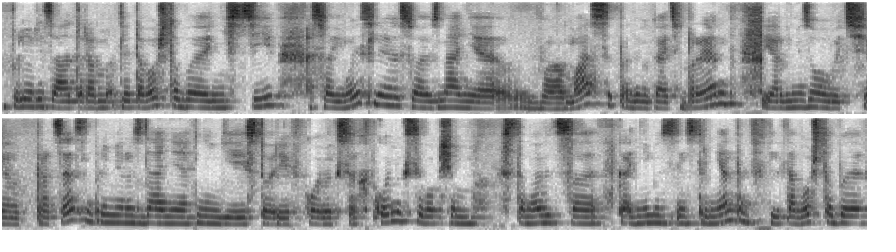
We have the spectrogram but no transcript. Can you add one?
популяризаторам для того, чтобы нести свои мысли, свое знание в массы, продвигать бренд и организовывать процесс, например, издания книги, истории в комиксах. Комиксы, в общем, становятся одним из инструментов для того, чтобы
